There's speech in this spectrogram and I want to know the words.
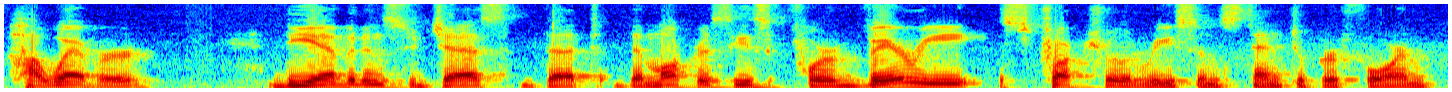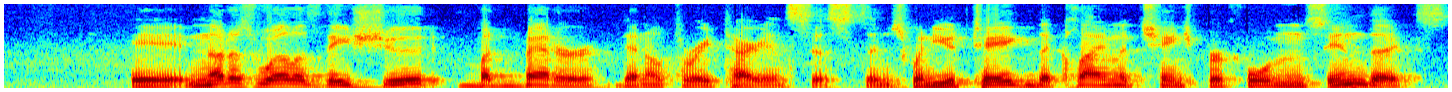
However, the evidence suggests that democracies, for very structural reasons, tend to perform uh, not as well as they should, but better than authoritarian systems. When you take the Climate Change Performance Index,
